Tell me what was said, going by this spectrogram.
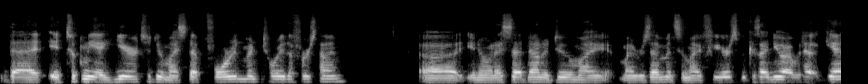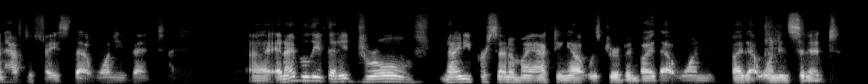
that it took me a year to do my step four inventory the first time. Uh, you know, when I sat down to do my my resentments and my fears, because I knew I would again have to face that one event, uh, and I believe that it drove ninety percent of my acting out was driven by that one by that one incident,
